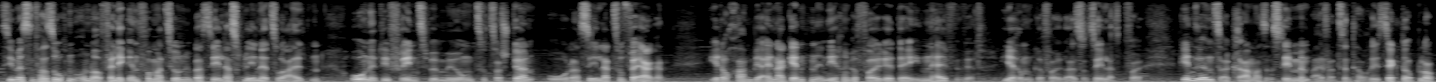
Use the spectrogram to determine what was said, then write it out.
Sie müssen versuchen, unauffällige Informationen über Selas Pläne zu erhalten, ohne die Friedensbemühungen zu zerstören oder Sela zu verärgern. Jedoch haben wir einen Agenten in Ihrem Gefolge, der Ihnen helfen wird. Ihrem Gefolge, also Celas Gefolge. Gehen Sie ins Akrama-System im Alpha Centauri Sektorblock.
